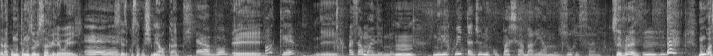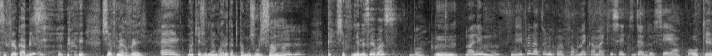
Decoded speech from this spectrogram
Tena kwa mtu mzuri sa vile wei. Eh. Siwezi kosa kushimia wakati. yabo Eh, okay ndio. asa mwalimu mm. nilikuita juu nikupasha habari ya mzuri sana C'est vrai? mm-hmm. Eh, Mungu asifiwe kabisa. chef Merveille. eh. Maki journée yangu alio itapita mzuri sana. Eh, chef nielezee basi. bon mwalimu nilipenda tu nikuinforme kama kisha etude ya dossier yako Okay.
